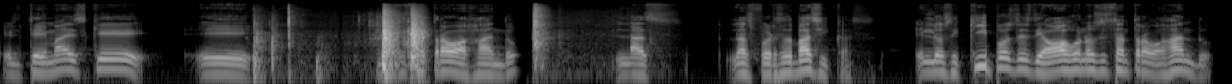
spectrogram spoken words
El tema es que eh, no se está trabajando las, las fuerzas básicas. Los equipos desde abajo no se están trabajando.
